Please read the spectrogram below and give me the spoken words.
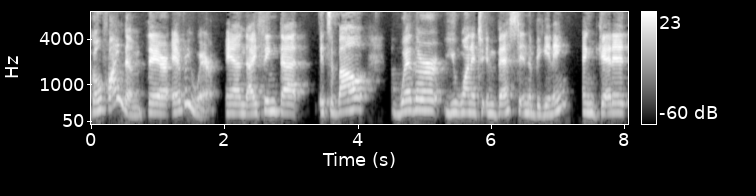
go find them. They're everywhere. And I think that it's about whether you wanted to invest in the beginning and get it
